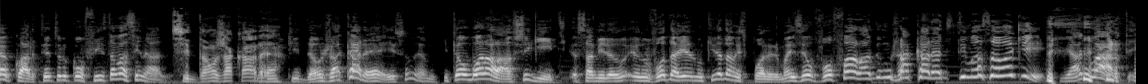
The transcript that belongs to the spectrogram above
É, o quarteto do Confins está vacinado. Sidão Jacaré. Sidão Jacaré, é isso mesmo. Então bora lá, é o seguinte, Samir, eu, eu não vou dar, eu não queria dar um spoiler, mas eu vou falar de um jacaré de estimação aqui. Me aguardem.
